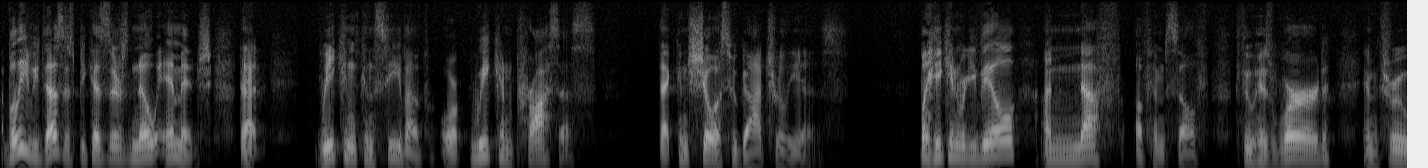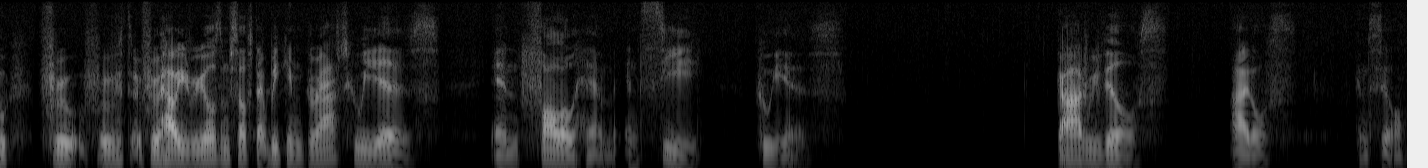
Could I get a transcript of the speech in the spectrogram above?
I believe he does this because there's no image that we can conceive of or we can process that can show us who God truly is. But he can reveal enough of himself through his word and through, through, through, through how he reveals himself that we can grasp who he is and follow him and see who he is. God reveals, idols conceal.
